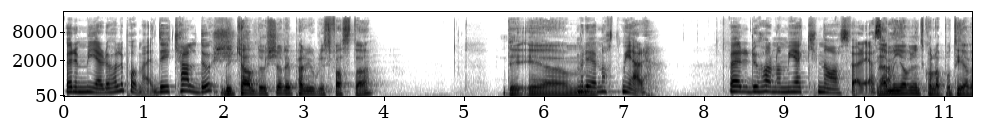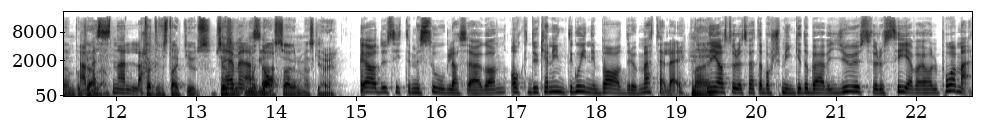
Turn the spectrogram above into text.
Vad är det mer du håller på med? Det är kalldusch. Det är kallduscha, det är periodisk fasta. Det är... um, Men det är något mer. Vad är det, du har någon mer knas för dig alltså? Nej, men jag vill inte kolla på tvn på Ja, men kvällen. snälla. För att det är för starkt ljus. Så jag sätter på mig alltså- glasögon om jag ska göra det. Ja, du sitter med solglasögon och du kan inte gå in i badrummet heller. Nej. När jag står och tvättar bort sminket och behöver ljus för att se vad jag håller på med.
